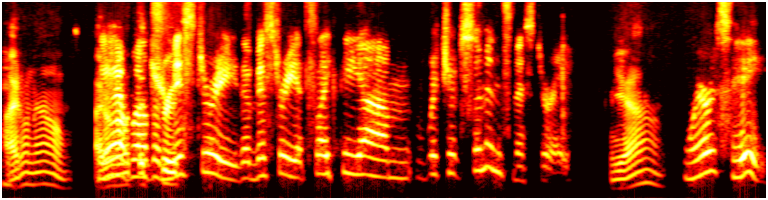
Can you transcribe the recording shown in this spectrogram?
I don't know. I don't yeah, know well, the the, truth. mystery, the mystery. It's like the um, Richard Simmons mystery. yeah, Where is he?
